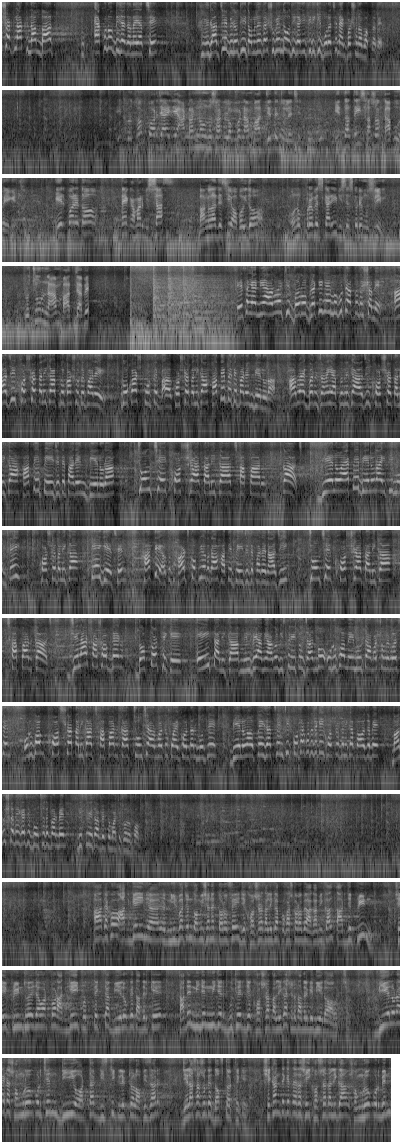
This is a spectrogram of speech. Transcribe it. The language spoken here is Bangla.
উনষাট লাখ নাম বাদ এখনও অব্দি যা জানা যাচ্ছে। রাজ্যের বিরোধী দলনেতা শুভেন্দু অধিকারী, তিনি কি বলেছেন? একবার শোনাবো আপনাদের। এই প্রথম পর্যায়ে যে আটান্ন উনষাট লক্ষ নাম বাদ যেতে চলেছে, এটাতেই শাসক কাবু হয়ে গেছে। এরপরে তো অনেক আমার বিশ্বাস, বাংলাদেশি অবৈধ, অনুপ্রবেশকারী, বিশেষ করে মুসলিম, প্রচুর নাম বাদ যাবে। এসআইআর নিয়ে আরও একটি বড় ব্রেকিং এই মুহূর্তে আপনাদের সামনে। আজই খসড়া তালিকা প্রকাশ হতে পারে। প্রকাশ করতে খসড়া তালিকা হাতে পেতে পারেন বিএলওরা। আরও একবার জানাই আপনাদেরকে, আজই খসড়া তালিকা হাতে পেয়ে যেতে পারেন বিএলওরা। চলছে খসড়া তালিকা ছাপার কাজ। বিএলও অ্যাপে বিএলওরা ইতিমধ্যেই খসড়া তালিকা পেয়ে গিয়েছেন। হাতে, অর্থাৎ হার্ড কপিও তারা হাতে পেয়ে যেতে পারেন আজই। চলছে খসড়া তালিকা, ছাপার কাজ। জেলা শাসকদের দপ্তর থেকে এই তালিকা মিলবে। আমি আরও বিস্তারিত জানব। অনুপম এই মুহূর্তে আমার সঙ্গে রয়েছেন। অনুপম, খসড়া তালিকা, ছাপার কাজ চলছে আর হয়তো কয়েক ঘণ্টার মধ্যে বিএলওরাও পেয়ে যাচ্ছেন। ঠিক কোথা কোথা থেকে এই খসড়া তালিকা পাওয়া যাবে? মানুষ কাদের কাছে পৌঁছতে পারবেন? বিস্তারিত আপডেট তোমার ঠিক অনুপম। দেখো, আজকেই নির্বাচন কমিশনের তরফে যে খসড়া তালিকা প্রকাশ করা হবে আগামীকাল, তার যে প্রিন্ট, সেই প্রিন্ট হয়ে যাওয়ার পর আজকেই প্রত্যেকটা বিএলওকে তাদেরকে, তাদের নিজের নিজের বুথের যে খসড়া তালিকা, সেটা তাদেরকে দিয়ে দেওয়া হচ্ছে। বিএলওরা এটা সংগ্রহ করছেন ডিইও অর্থাৎ ডিস্ট্রিক্ট ইলেকট্রাল অফিসার, জেলা শাসকের দফতর থেকে। সেখান থেকে তারা সেই খসড়া তালিকা সংগ্রহ করবেন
